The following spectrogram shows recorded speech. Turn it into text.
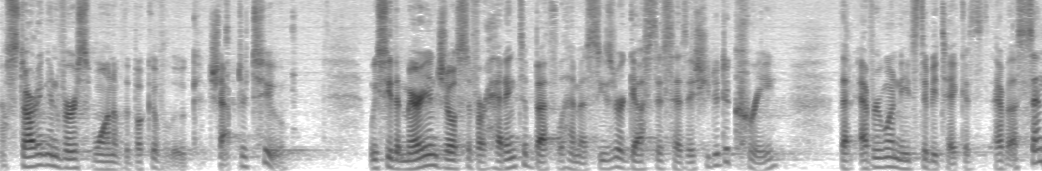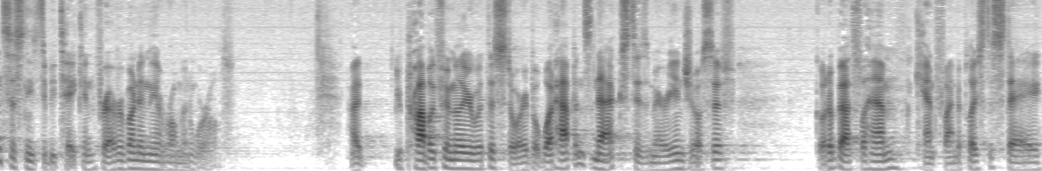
Now, starting in verse 1 of the book of Luke, chapter 2, we see that Mary and Joseph are heading to Bethlehem as Caesar Augustus has issued a decree that everyone needs to be taken, a census needs to be taken for everyone in the Roman world. You're probably familiar with this story, but what happens next is Mary and Joseph go to Bethlehem, can't find a place to stay,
